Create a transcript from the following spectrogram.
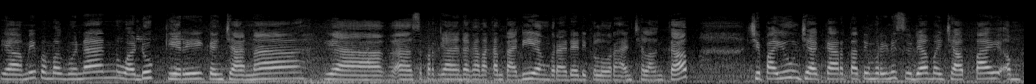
Ya, Mi pembangunan waduk Giri Kencana yang uh, seperti yang Anda katakan tadi yang berada di Kelurahan Cilangkap, Cipayung, Jakarta Timur ini sudah mencapai 40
